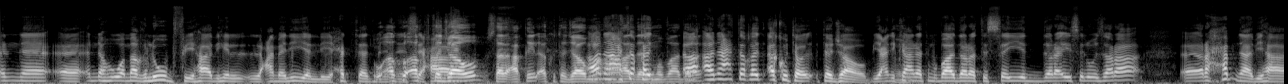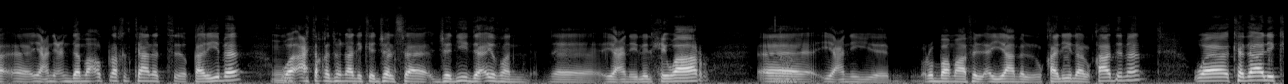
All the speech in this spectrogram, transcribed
أن آه، أنه هو مغلوب في هذه العملية اللي حدثت واكو أكو تجاوب؟ أستاذ عقيل أكو تجاوب أنا مع أعتقد هذا المبادره أنا أعتقد أكو تجاوب. يعني م. كانت مبادرة السيد رئيس الوزراء آه، رحبنا بها آه، يعني عندما أطلقت كانت قريبة. وأعتقد هنالك جلسة جديدة أيضا آه، يعني للحوار نعم. يعني ربما في الأيام القليلة القادمة وكذلك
